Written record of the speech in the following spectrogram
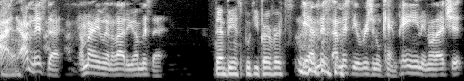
I I miss that. I'm not even gonna lie to you. I miss that. Them being spooky perverts. Yeah, I miss I miss the original campaign and all that shit.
